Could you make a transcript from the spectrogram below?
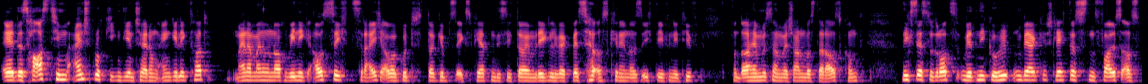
das Haas-Team Einspruch gegen die Entscheidung eingelegt hat. Meiner Meinung nach wenig aussichtsreich, aber gut, da gibt es Experten, die sich da im Regelwerk besser auskennen als ich definitiv. Von daher müssen wir mal schauen, was da rauskommt. Nichtsdestotrotz wird Nico Hülkenberg schlechtestenfalls auf,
